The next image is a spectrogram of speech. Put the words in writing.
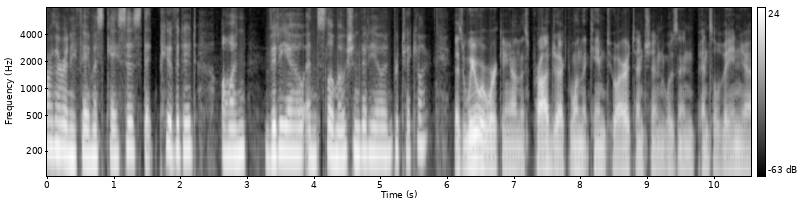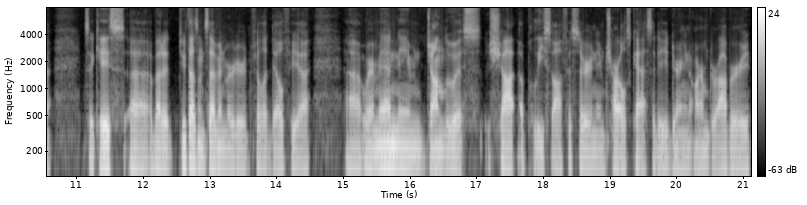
Are there any famous cases that pivoted on video and slow motion video in particular? As we were working on this project, one that came to our attention was in Pennsylvania. It's a case uh, about a 2007 murder in Philadelphia. Uh, where a man named John Lewis shot a police officer named Charles Cassidy during an armed robbery.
